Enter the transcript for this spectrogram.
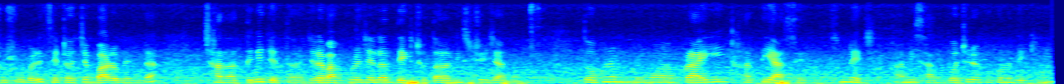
শ্বশুর বাড়ি, সেটা হচ্ছে বারোবেন্দা, ছানার দিকে যেতে হয়। যেটা বাঁকুড়া জেলার দেখছ, তারা নিশ্চয়ই জানো। তো ওখানে প্রায়ই হাতি আসে, শুনেছি। আমি সাত বছরে কখনো দেখিনি।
